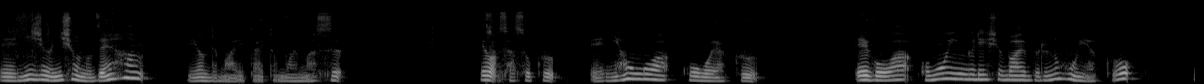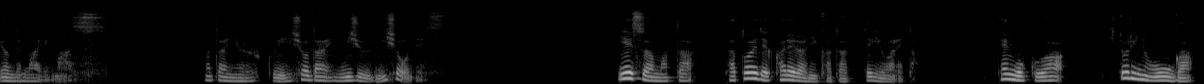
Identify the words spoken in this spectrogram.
えー22章の前半読んでまいりたいと思います。では早速、えー日本語は口語訳、英語はコモンイングリッシュバイブルの翻訳を読んでまいります。マタイによる福音書第22章です。イエスはまた例えで彼らに語って言われた。天国は一人の王が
